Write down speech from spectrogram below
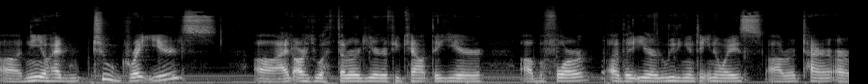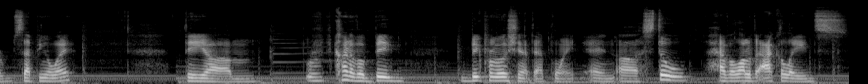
Uh, Neo had two great years uh, I'd argue a third year if you count the year uh, before uh, the year leading into Inoue's uh, or stepping away. They um, were kind of a big, big promotion at that point, and uh, still have a lot of accolades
